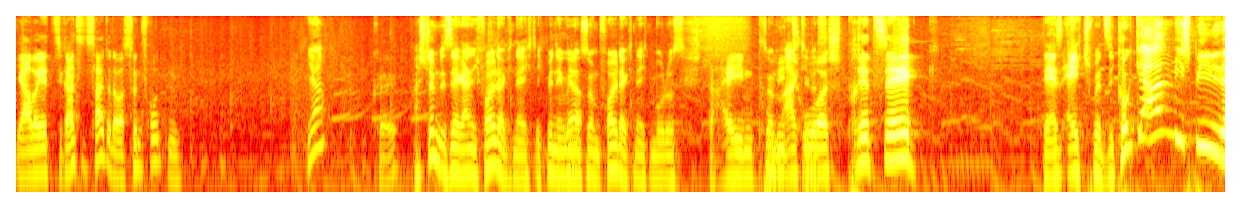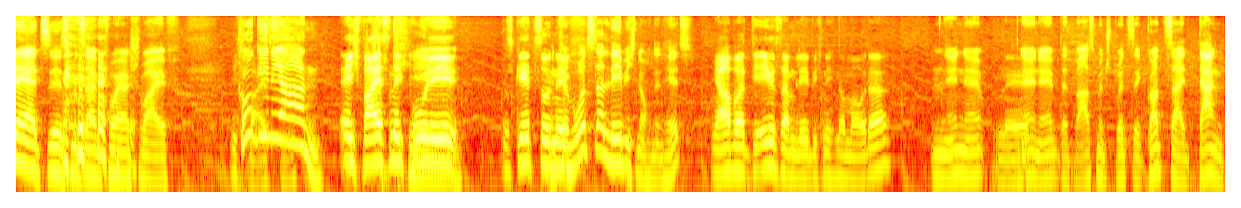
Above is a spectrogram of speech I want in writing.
Ja, aber jetzt die ganze Zeit oder was? Fünf Runden. Ja? Okay. Ach stimmt, ist ja gar nicht Folterknecht. Ich bin irgendwie Ja. noch so im Folterknecht-Modus. Steinpolitur, Arctilas. spritzig. Der ist echt spritzig. Guck dir an, wie speedy der jetzt ist mit seinem Feuerschweif. Ich Guck ihn dir an. Ich weiß nicht, Okay. Brudi. Das geht so Für nicht. Wurzler lebe ich noch einen Hit. Ja, aber die Egelsamen lebe ich nicht nochmal, oder? Nee, nee. Nee. Nee, nee, das war's mit Spritzig. Gott sei Dank.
